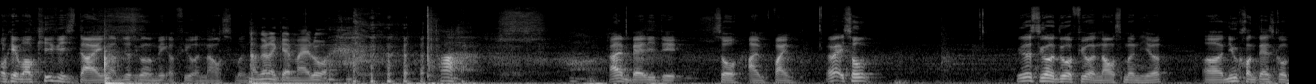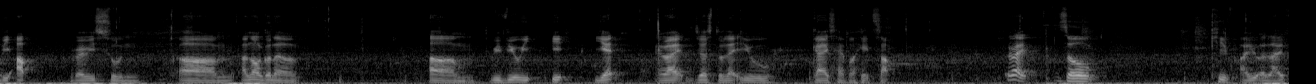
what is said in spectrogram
Okay, while Keith is dying, I'm just gonna make a few announcements. I'm gonna get Milo. I'm barely dead, so I'm fine. Alright, so we're just gonna do a few announcements here. Uh, new content's gonna be up very soon. Um, I'm not gonna um, review it, it yet. Alright, just to let you guys have a heads up. Alright, so Keith, are you alive?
